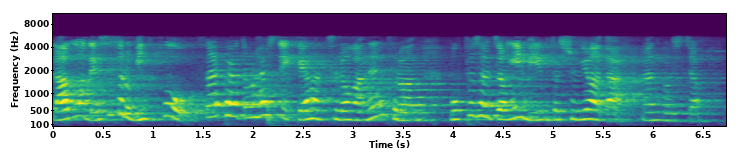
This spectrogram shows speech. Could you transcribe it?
라고 내 스스로 믿고 사이프 활동을 할 수 있게 한- 들어가는 그런 목표 설정이 미리부터 중요하다라는 것이죠.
